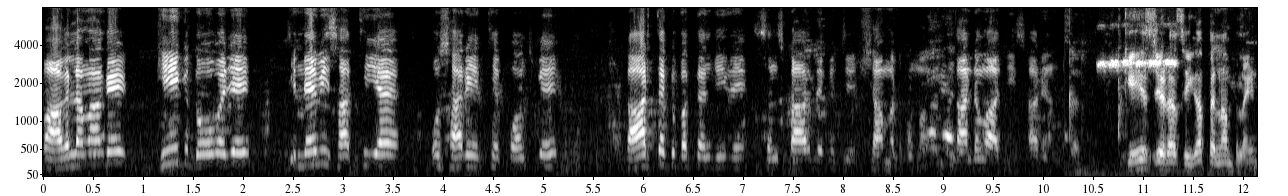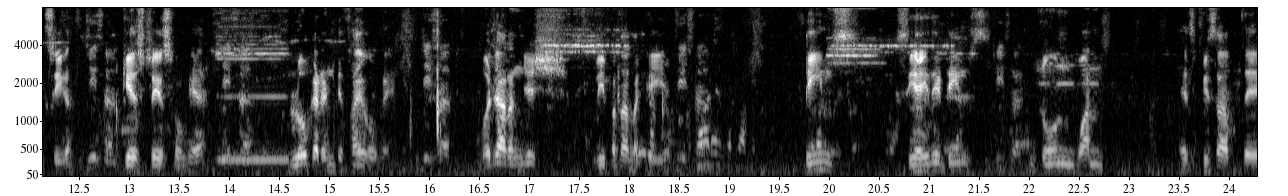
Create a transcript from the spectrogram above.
ਭਾਗ ਲਵਾਂਗੇ। ਠੀਕ 2 ਵਜੇ ਜਿੰਨੇ ਵੀ ਸਾਥੀ ਹੈ ਉਹ ਸਾਰੇ ਇੱਥੇ ਪਹੁੰਚ ਕੇ ਕਾਰਤਿਕ ਬੱਗਨ ਜੀ ਦੇ ਸੰਸਕਾਰ ਦੇ ਵਿੱਚ ਸ਼ਾਮਲ ਹੋਵਾਂਗੇ। ਧੰਨਵਾਦ ਜੀ ਸਾਰਿਆਂ ਦਾ। ਕੇਸ ਜਿਹੜਾ ਸੀਗਾ ਪਹਿਲਾਂ ਬਲਾਈਂਡ ਸੀਗਾ। ਜੀ ਸਰ ਕੇਸ ਟ੍ਰੇਸ ਹੋ ਗਿਆ। ਜੀ ਸਰ ਲੋਕ ਆਇਡੈਂਟੀਫਾਈ ਹੋ ਗਏ। ਜੀ ਸਰ ਵਜ੍ਹਾ ਰੰਜਿਸ਼ ਵੀ ਪਤਾ ਲੱਗ ਗਈ ਹੈ। ਜੀ ਸਰ ਟੀਮਸ ਸੀਆਈ ਦੀ ਟੀਮਸ ਜੀ ਸਰ ਜ਼ੋਨ 1 ਐਸਪੀ ਸਾਹਿਬ ਦੇ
